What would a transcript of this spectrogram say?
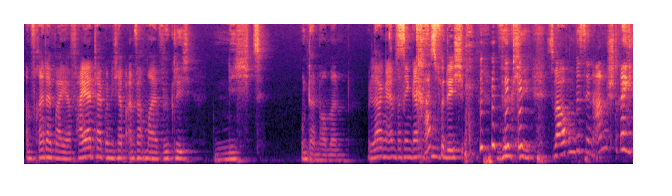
am Freitag war ja Feiertag und ich habe einfach mal wirklich nichts unternommen. Wir lagen einfach den ganzen. Krass für dich. Wirklich. Es war auch ein bisschen anstrengend,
